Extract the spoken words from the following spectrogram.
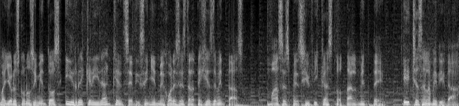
mayores conocimientos y requerirán que se diseñen mejores estrategias de ventas, más específicas totalmente, hechas a la medida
